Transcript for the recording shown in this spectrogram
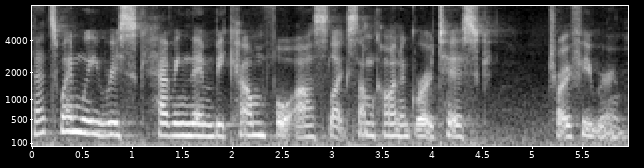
that's when we risk having them become for us like some kind of grotesque trophy room.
